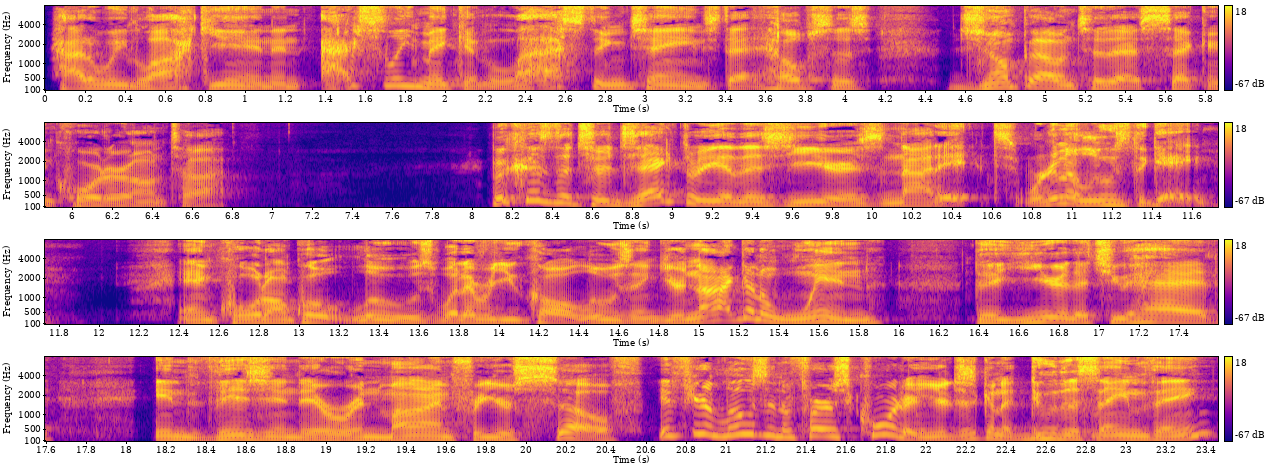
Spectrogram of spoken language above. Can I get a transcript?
How do we lock in and actually make a lasting change that helps us jump out into that second quarter on top? Because the trajectory of this year is not it. We're going to lose the game and quote unquote lose, whatever you call losing. You're not going to win the year that you had envisioned or in mind for yourself if you're losing the first quarter. You're just going to do the same thing.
